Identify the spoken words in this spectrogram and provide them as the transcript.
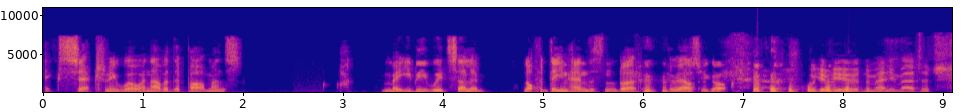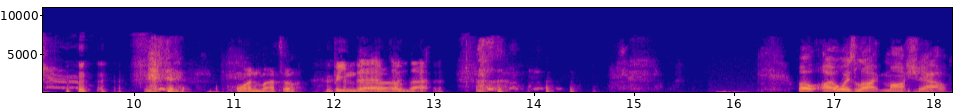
exceptionally well in other departments, maybe we'd sell him. Not for Dean Henderson, but who else you got? We'll give you Nemanja Matic. Juan Mata. Been there, Um, done that. Well, I always like Martial.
